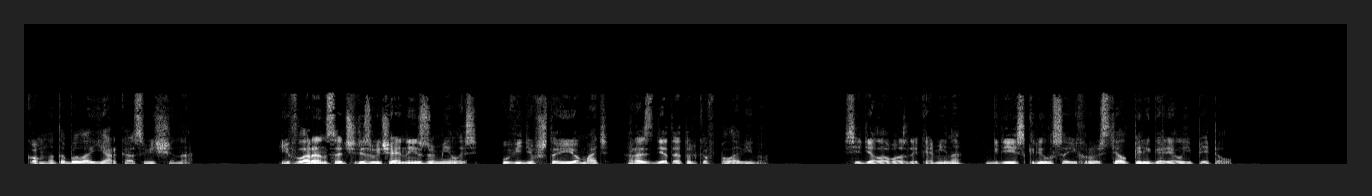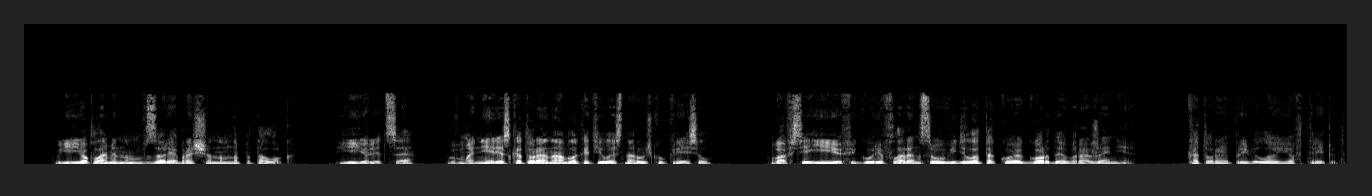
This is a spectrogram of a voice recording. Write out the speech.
Комната была ярко освещена. И Флоренса чрезвычайно изумилась, увидев, что ее мать, раздетая только в половину, сидела возле камина, где искрился и хрустел перегорелый пепел. В ее пламенном взоре, обращенном на потолок, ее лице, в манере, с которой она облокотилась на ручку кресел, Во всей ее фигуре Флоренса увидела такое гордое выражение, которое привело ее в трепет.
